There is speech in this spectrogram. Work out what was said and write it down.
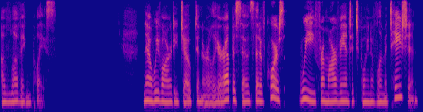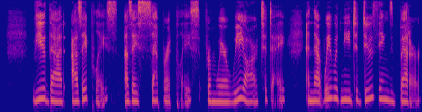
a loving place. Now, we've already joked in earlier episodes that, of course, we, from our vantage point of limitation, viewed that as a place, as a separate place from where we are today, and that we would need to do things better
